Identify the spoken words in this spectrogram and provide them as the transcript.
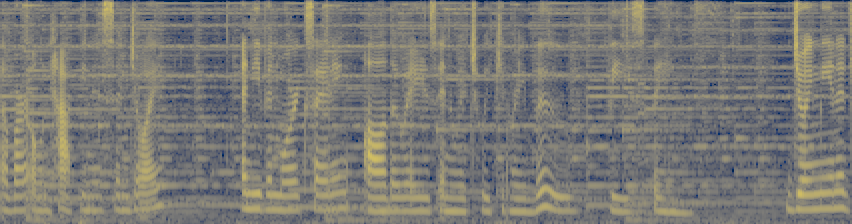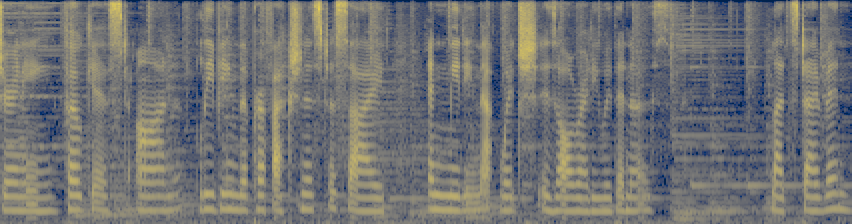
of our own happiness and joy. And even more exciting, all the ways in which we can remove these things. Join me in a journey focused on leaving the perfectionist aside and meeting that which is already within us. Let's dive in.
